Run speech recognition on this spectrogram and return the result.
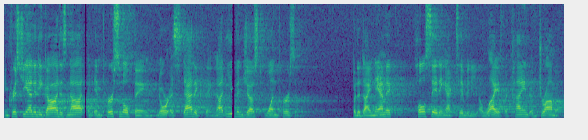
in Christianity, God is not an impersonal thing nor a static thing, not even just one person, but a dynamic, pulsating activity, a life, a kind of drama.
